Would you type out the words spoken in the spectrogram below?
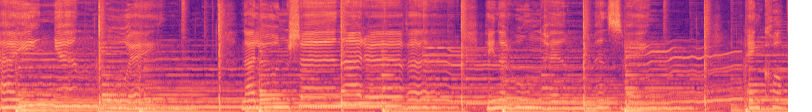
är ingen poäng. När lunchen är över hinner hon hem en sväng. En kopp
